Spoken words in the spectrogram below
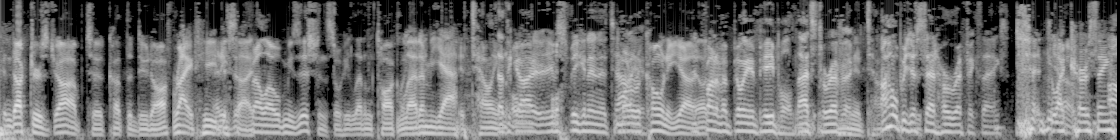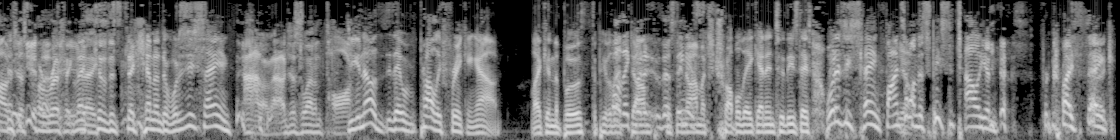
conductor's job to cut the dude off. Right, he and he's a decides. fellow musician, so he let him talk. Like Let him yap. Italian. That the guy Oh, he was speaking in Italian. Morricone, yeah, in front of a billion people. That's In terrific. Italian. I hope he just said horrific things. like cursing. Oh, just horrific Like, things. 'cause they can't under- what is he saying? I don't know. Just let him talk. Do you know they were probably freaking out? Like in the booth, the people Well, that they dump, because they know how much trouble they get into these days. What is he saying? Find someone that speaks Italian. For Christ's sake.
